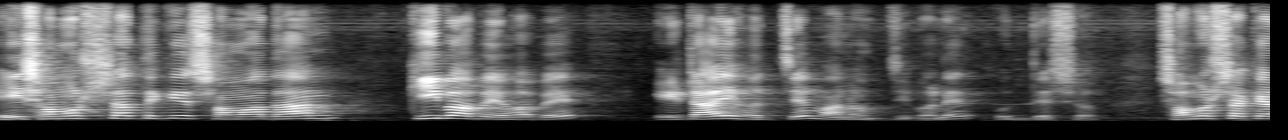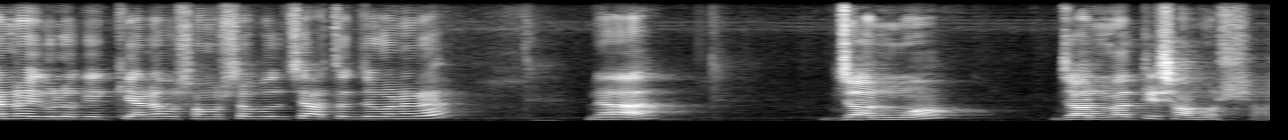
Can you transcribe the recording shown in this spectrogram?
এই সমস্যা থেকে সমাধান কীভাবে হবে? এটাই হচ্ছে মানব জীবনের উদ্দেশ্য। সমস্যা কেন এগুলোকে কেন সমস্যা বলছে আচার্যগণেরা না, জন্ম জন্ম একটি সমস্যা,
